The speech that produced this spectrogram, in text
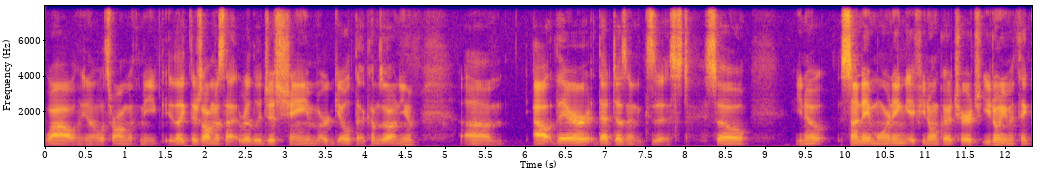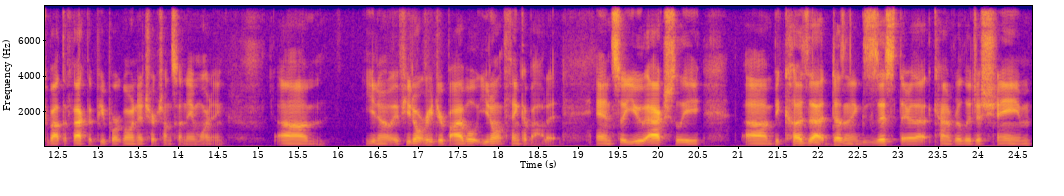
wow, you know, what's wrong with me? Like there's almost that religious shame or guilt that comes on you. Um, out there, that doesn't exist. So, you know, Sunday morning, if you don't go to church, you don't even think about the fact that people are going to church on Sunday morning. Um, you know, if you don't read your Bible, you don't think about it. And so you actually, um, because that doesn't exist there, that kind of religious shame,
